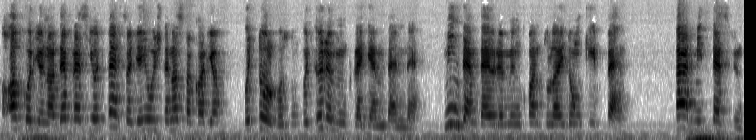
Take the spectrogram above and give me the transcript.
akkor jön a depresszió, hogy persze, hogy a Jóisten azt akarja, hogy dolgozzunk, hogy örömünk legyen benne. Mindenben örömünk van tulajdonképpen. Bármit teszünk.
